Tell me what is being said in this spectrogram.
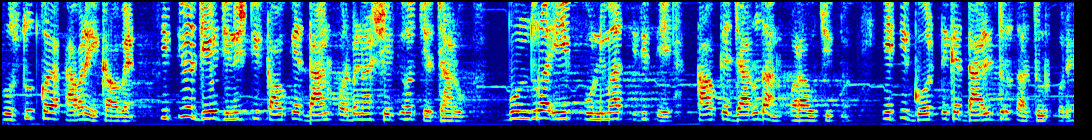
প্রস্তুত করা খাবারই খাওয়াবেন। তৃতীয় যে জিনিসটি কাউকে দান করবে না সেটি হচ্ছে ঝাড়ু। বন্ধুরা, এই পূর্ণিমা তিথিতে কাউকে ঝাড়ু দান করা উচিত নয়। এটি ঘর থেকে দারিদ্রতা দূর করে।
